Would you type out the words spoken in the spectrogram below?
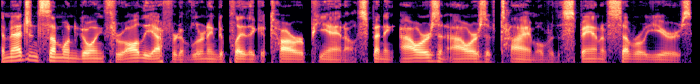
Imagine someone going through all the effort of learning to play the guitar or piano, spending hours and hours of time over the span of several years,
